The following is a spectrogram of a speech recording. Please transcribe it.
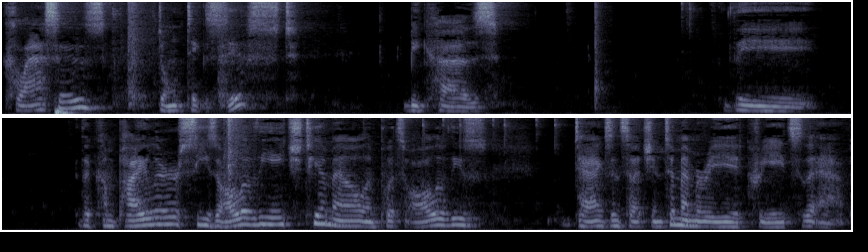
classes don't exist because the the compiler sees all of the HTML and puts all of these tags and such into memory. It creates the app.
